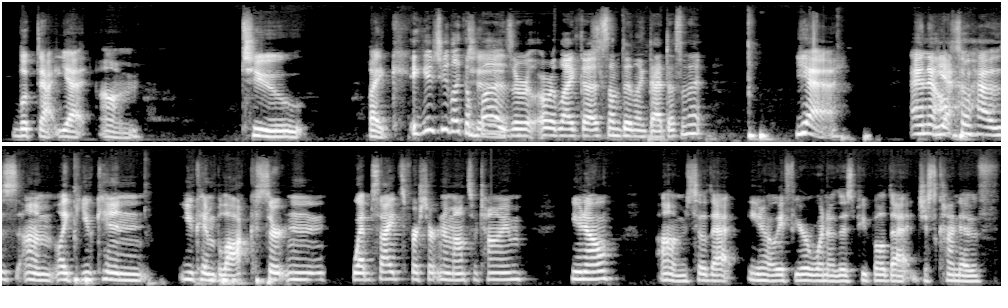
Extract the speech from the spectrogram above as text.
looked at yet um to like It gives you like a To- buzz or or like a something like that, doesn't it? Yeah. And it Yeah. also has um like you can you can block certain websites for certain amounts of time, you know? Um so that, you know, if you're one of those people that just kind of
